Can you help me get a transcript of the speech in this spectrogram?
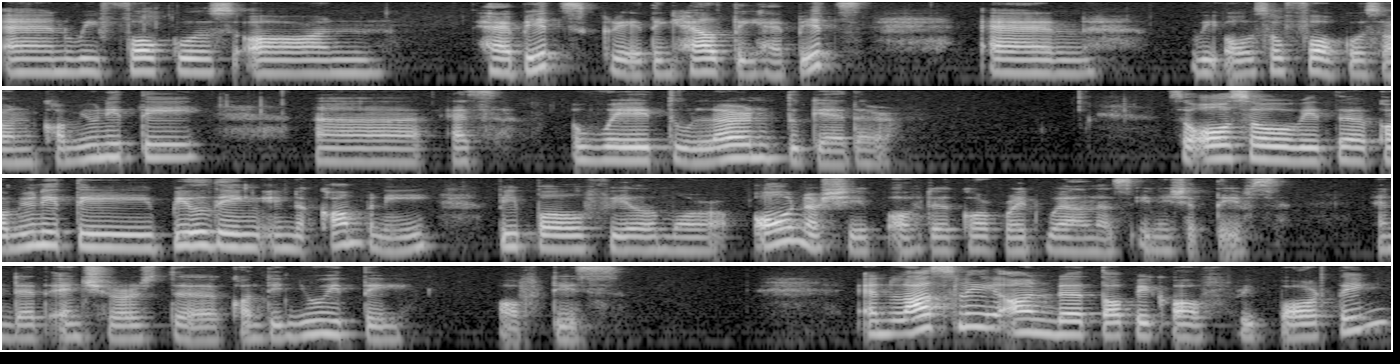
and we focus on habits, creating healthy habits, and we also focus on community uh, as a way to learn together. So also with the community building in the company, people feel more ownership of the corporate wellness initiatives and that ensures the continuity of this. And lastly, on the topic of reporting,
